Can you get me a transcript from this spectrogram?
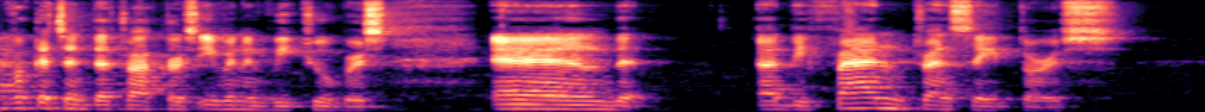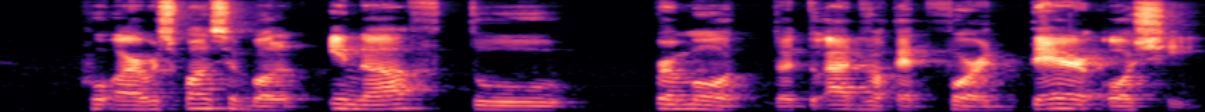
advocates and detractors even in vtubers and the fan translators who are responsible enough to promote to advocate for their oshi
